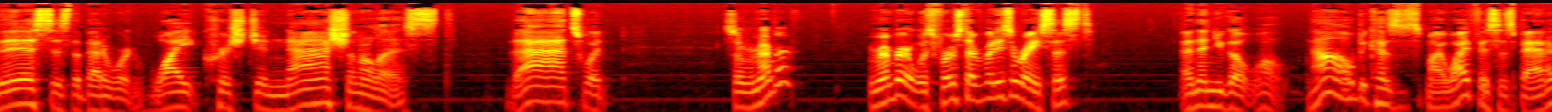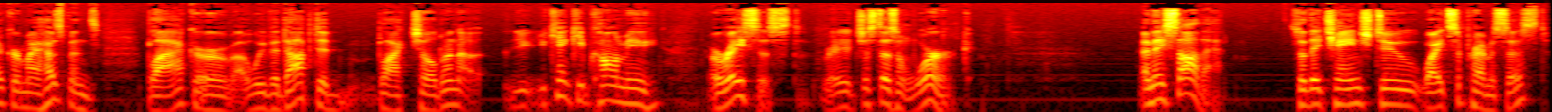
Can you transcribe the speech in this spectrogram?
This is the better word white Christian nationalist. That's what. So remember? Remember, it was first everybody's a racist. And then you go, well, now because my wife is Hispanic or my husband's black or we've adopted black children, uh, you, you can't keep calling me a racist. Right? It just doesn't work. And they saw that. So they changed to white supremacist.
